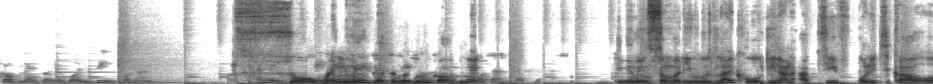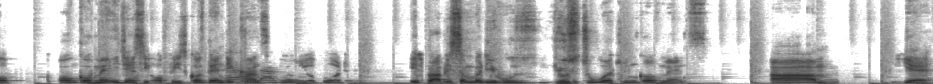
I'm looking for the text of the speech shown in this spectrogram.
government on your board is it important? I mean, so when you mean get somebody in government, do you mean somebody who's like holding an active political or or government agency office? Because then yeah, they can't be on your board. It's probably somebody who's used to work in government. Um, mm. yeah,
